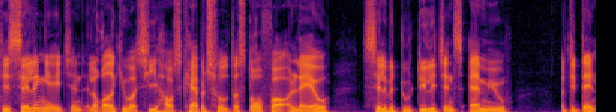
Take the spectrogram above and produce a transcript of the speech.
Det er selling agent eller rådgiver House Capital, der står for at lave selve due diligence af Mew. Og det er, den,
